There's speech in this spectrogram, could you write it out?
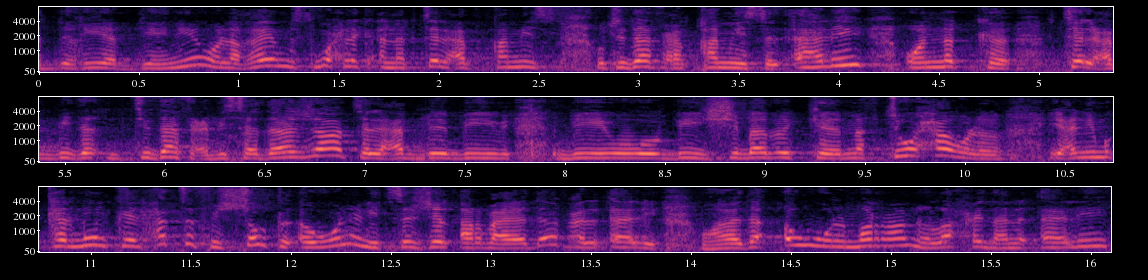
غياب ذهني ولا غير مسموح لك أنك تلعب قميص وتدافع عن قميص الأهلي وأنك تلعب تدافع بسذاجة تلعب بشبابك مفتوحة ولا يعني كان ممكن حتى في الشوط الأول أن يتسجل أربع أهداف على الأهلي وهذا أول مرة نلاحظ عن الأهلي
